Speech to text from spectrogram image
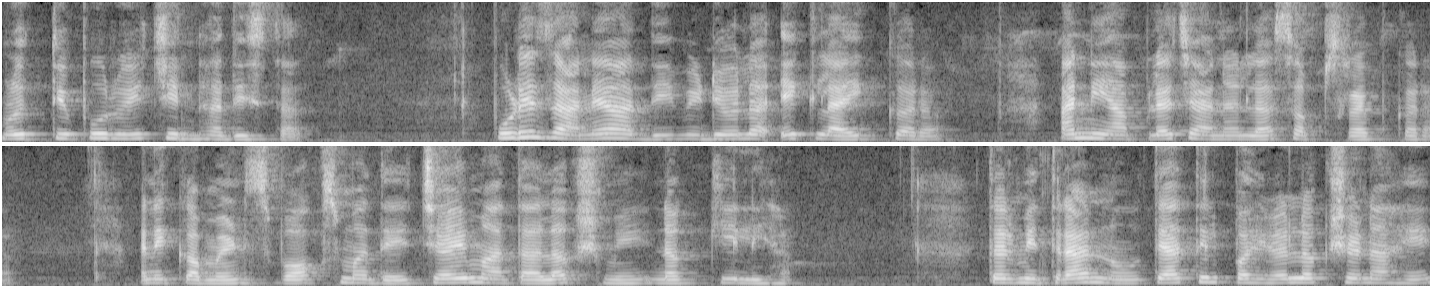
मृत्यूपूर्वी चिन्ह दिसतात. पुढे जाण्याआधी व्हिडिओला एक लाईक करा आणि आपल्या चॅनलला सबस्क्राईब करा. आणि कमेंट्स बॉक्समध्ये जय माता लक्ष्मी नक्की लिहा. तर मित्रांनो त्यातील पहिलं लक्षण आहे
